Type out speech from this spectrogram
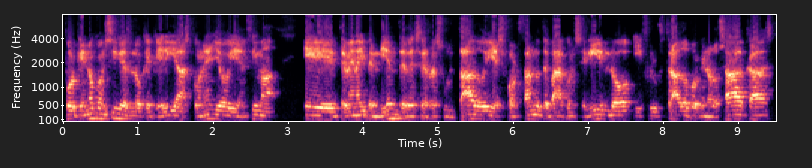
porque no consigues lo que querías con ello y encima eh, te ven ahí pendiente de ese resultado y esforzándote para conseguirlo y frustrado porque no lo sacas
